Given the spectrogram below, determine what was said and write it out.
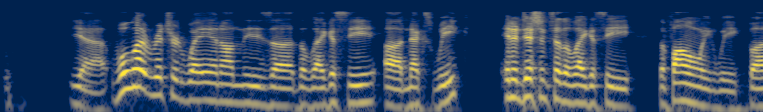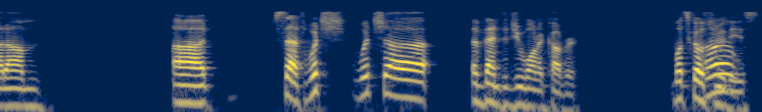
yeah, we'll let Richard weigh in on these uh the legacy uh next week. In addition to the legacy the following week, but um uh Seth, which which uh event did you want to cover? Let's go through Uh, these.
